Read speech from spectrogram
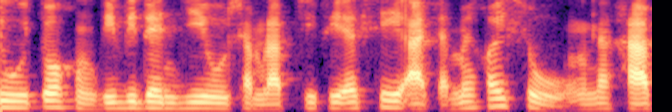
ดูตัวของ dividend yield สำหรับ GPSC อาจจะไม่ค่อยสูงนะครับ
